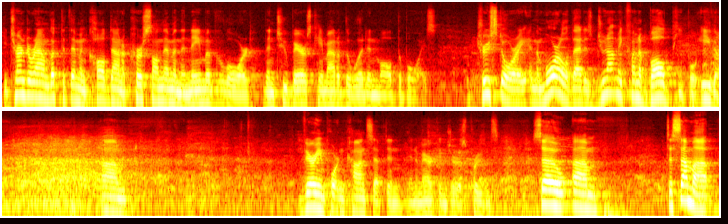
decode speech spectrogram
He turned around, looked at them, and called down a curse on them in the name of the Lord. Then two bears came out of the wood and mauled the boys. True story. And the moral of that is do not make fun of bald people either. um, very important concept in, in American jurisprudence. So, um, to sum up,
